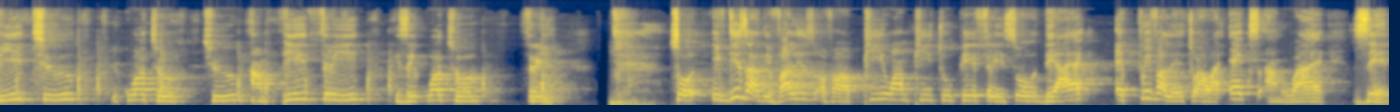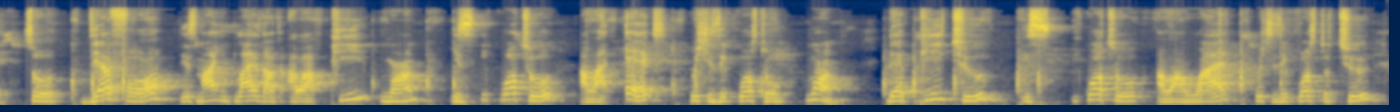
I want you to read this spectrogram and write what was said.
P2 equal to 2, and P3 is equal to 3. So if these are the values of our P1, P2, P3, so they are equivalent to our X and Y, Z. So therefore, this now implies that our P1 is equal to our X, which is equal to 1. The P2 is equal to our Y, which is equal to 2,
